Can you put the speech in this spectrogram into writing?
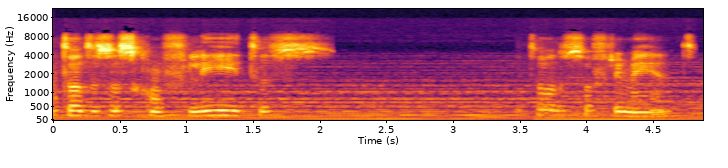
a todos os conflitos, a todo sofrimento.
